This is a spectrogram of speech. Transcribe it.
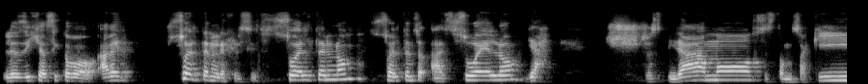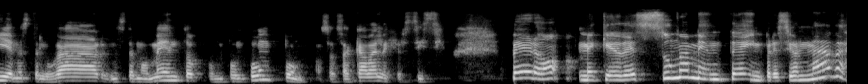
Les dije así como, a ver, suelten el ejercicio, suéltenlo, suéltenlo al suelo, ya. respiramos, estamos aquí, en este lugar, en este momento, pum, pum, pum, pum. O sea, se acaba el ejercicio. Pero me quedé sumamente impresionada.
